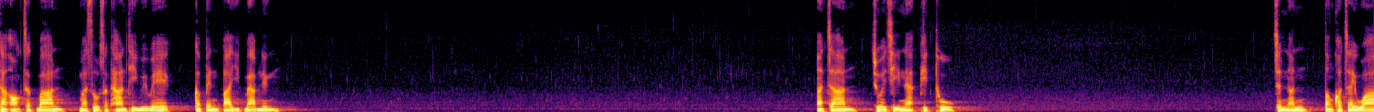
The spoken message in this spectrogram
ถ้าออกจากบ้านมาสู่สถานที่วิเวกก็เป็นไปอีกแบบหนึ่ง อาจารย์ช่วยชี้แนะผิดถูก ฉะนั้นต้องเข้าใจว่า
